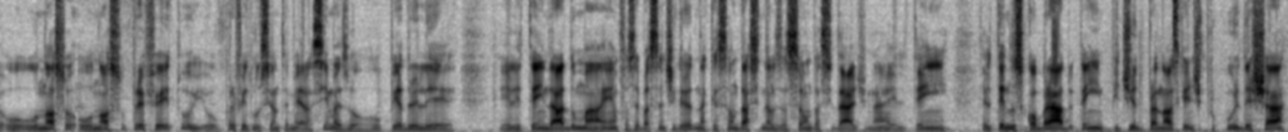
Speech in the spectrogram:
o, o, nosso, o nosso prefeito, e o prefeito Luciano também era assim, mas o, o Pedro, ele, ele tem dado uma ênfase bastante grande na questão da sinalização da cidade, né? Ele tem, ele tem nos cobrado, tem pedido para nós que a gente procure deixar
